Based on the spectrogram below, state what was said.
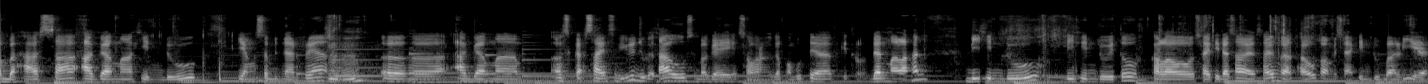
Bahasa agama Hindu yang sebenarnya Mhm. eh, agama eh, seka- saya sendiri juga tahu sebagai seorang agama Buddha gitu loh. Dan malahan di Hindu di Hindu itu kalau saya tidak salah saya nggak tahu kalau misalnya Hindu Bali ya.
